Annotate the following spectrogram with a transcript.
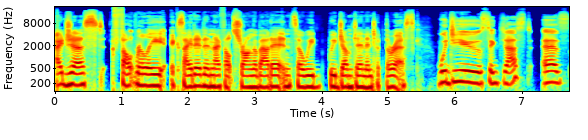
I just felt really excited and I felt strong about it, and so we we jumped in and took the risk. Would you suggest as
